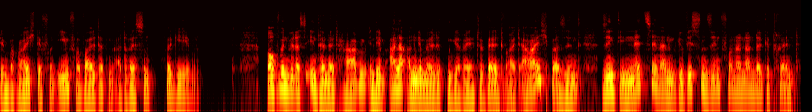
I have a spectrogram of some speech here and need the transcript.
dem Bereich der von ihm verwalteten Adressen, vergeben. Auch wenn wir das Internet haben, in dem alle angemeldeten Geräte weltweit erreichbar sind, sind die Netze in einem gewissen Sinn voneinander getrennt.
